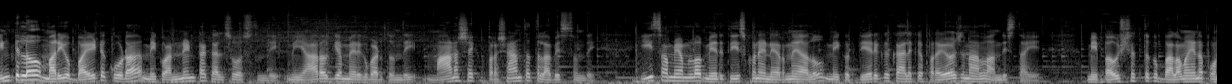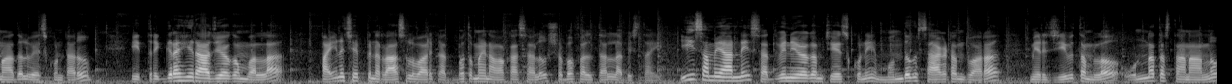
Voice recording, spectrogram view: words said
ఇంటిలో మరియు బయట కూడా మీకు అన్నింటా కలిసి వస్తుంది. మీ ఆరోగ్యం మెరుగుపడుతుంది మానసిక ప్రశాంతత లభిస్తుంది. ఈ సమయంలో మీరు తీసుకునే నిర్ణయాలు మీకు దీర్ఘకాలిక ప్రయోజనాలను అందిస్తాయి. మీ భవిష్యత్తుకు బలమైన పునాదులు వేసుకుంటారు. ఈ త్రిగ్రహి రాజయోగం వల్ల పైన చెప్పిన రాసుల వారికి అద్భుతమైన అవకాశాలు శుభ ఫలితాలు లభిస్తాయి. ఈ సమయాన్ని సద్వినియోగం చేసుకుని ముందుకు సాగటం ద్వారా మీరు జీవితంలో ఉన్నత స్థానాలను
